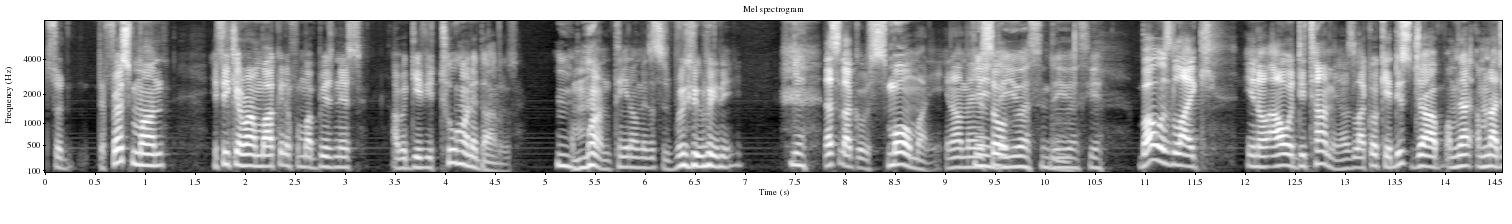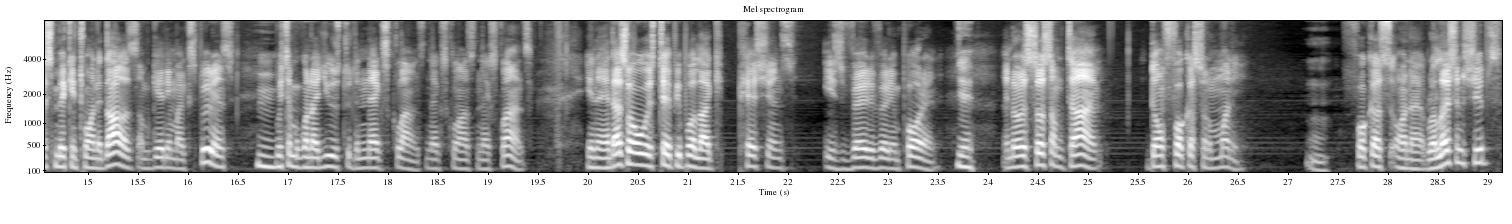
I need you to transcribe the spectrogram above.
So the first month, if you can run marketing for my business, I will give you two hundred dollars a Mm. month. You know what I mean? This is really, really Yeah. That's like a small money. You know what I mean? Yeah, so in the US, in the Mm. US, yeah. but I was like, you know, I was determined. I was like, okay, this job, I'm not I'm not just making twenty dollars, I'm getting my experience, Mm. which I'm gonna use to the next clients, next clients, next clients. You know, and that's why I always tell people like patience is very, very important. Yeah. And also sometimes don't focus on money. Mm. Focus on uh, relationships.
